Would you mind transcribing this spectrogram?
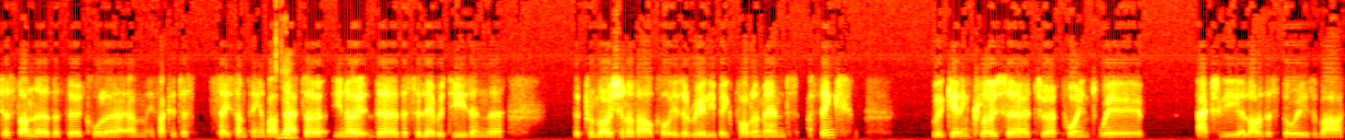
just on the, the third caller, um, if I could just say something about yeah. that. So, you know, the, the celebrities and the the promotion of alcohol is a really big problem. And I think we're getting closer to a point where actually a lot of the stories about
